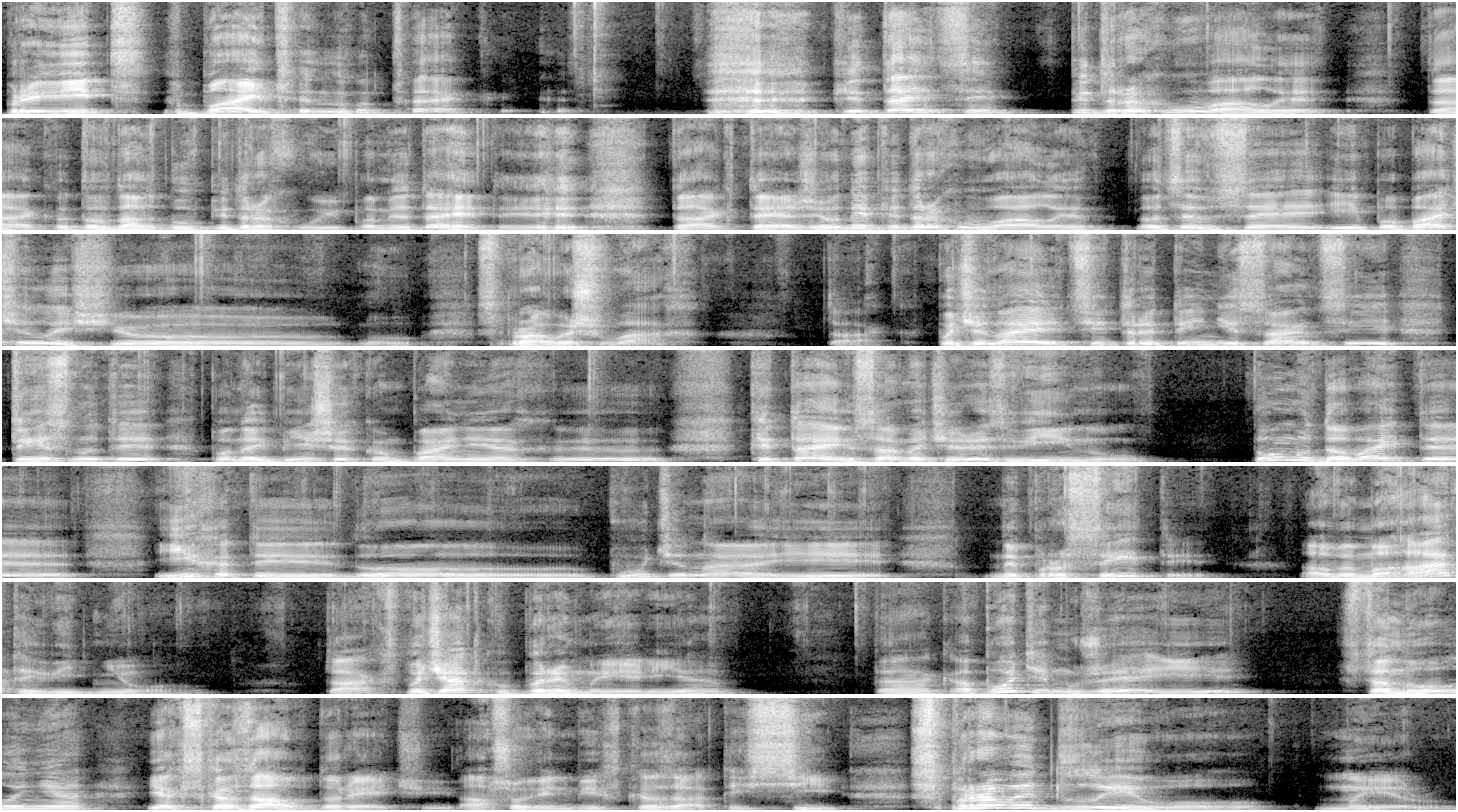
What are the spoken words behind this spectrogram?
привіт Байдену, так. Китайці підрахували. Так, ото в нас був підрахуй, пам'ятаєте? Так, теж. І вони підрахували оце все і побачили, що ну, справи швах. Так. Починають ці третинні санкції тиснути по найбільших компаніях е, Китаю саме через війну. Тому давайте їхати до Путіна і не просити, вимагати від нього. Так, спочатку перемир'я, так, а потім уже і встановлення, як сказав, до речі, а що він міг сказати? Сі, справедливого миру.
